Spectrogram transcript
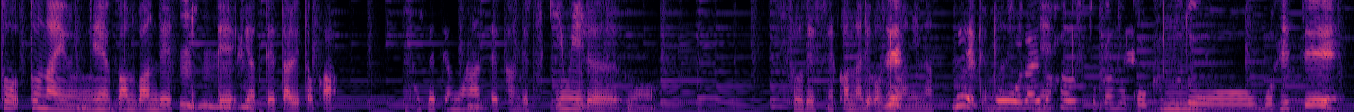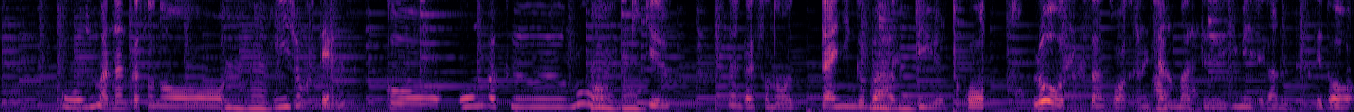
都都内にねバンバンで行っうんうんうんうん。てやってたりとかさせてもらってたんで、月見るもそうですね。かなりお世話になって,、でまこうライブしたね。ハウスとかのこう活動も経て、こう今なんかその、うんうん。飲食店こう音楽も聴ける、なんかそのダイニングバーっていうところをたくさんこうあかねちゃん回ってるイメージがあるんですけど、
